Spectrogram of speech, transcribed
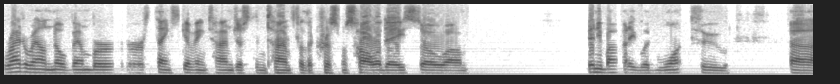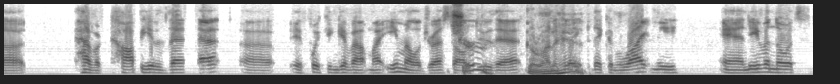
right around November or Thanksgiving time, just in time for the Christmas holiday. So, um, if anybody would want to uh, have a copy of that, uh, if we can give out my email address, Sure. I'll do that. Go right They, ahead. they can write me, and even though it's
